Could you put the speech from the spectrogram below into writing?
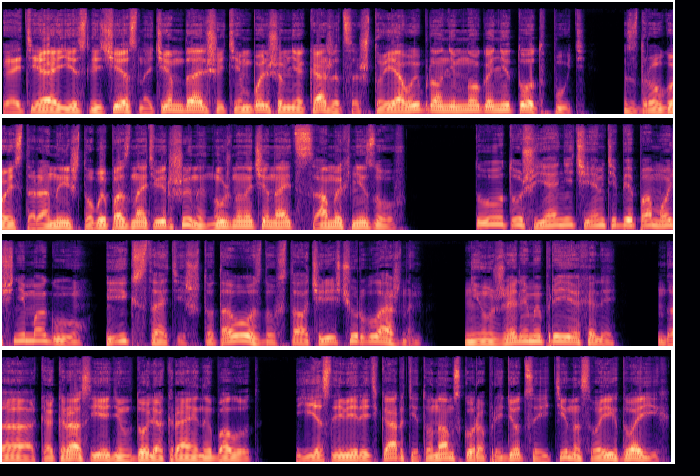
Хотя, если честно, чем дальше, тем больше мне кажется, что я выбрал немного не тот путь. С другой стороны, чтобы познать вершины, нужно начинать с самых низов. Тут уж я ничем тебе помочь не могу. И, кстати, что-то воздух стал чересчур влажным. Неужели мы приехали? Да, как раз едем вдоль окраины болот. Если верить карте, то нам скоро придется идти на своих двоих.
